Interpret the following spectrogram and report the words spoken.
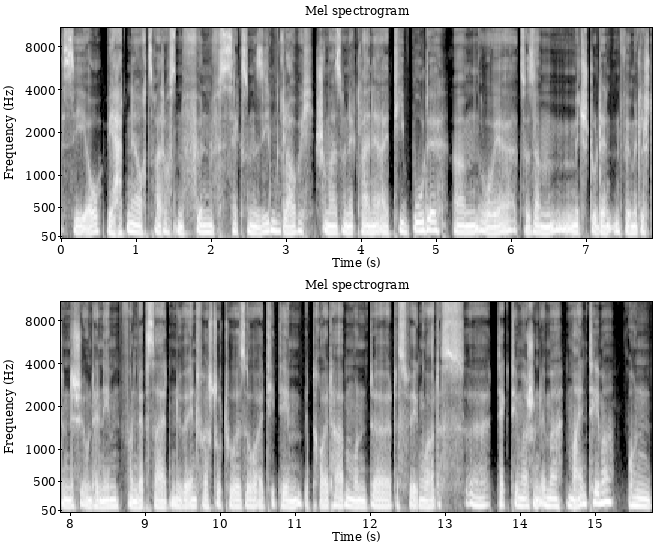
CEO, wir hatten ja auch 2005, 6 und 7, glaube ich, schon mal so eine kleine IT-Bude, ähm, wo wir zusammen mit Studenten für mittelständische Unternehmen von Webseiten über Infrastruktur so IT-Themen betreut haben und äh, deswegen war das äh, Tech-Thema schon immer mein Thema und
